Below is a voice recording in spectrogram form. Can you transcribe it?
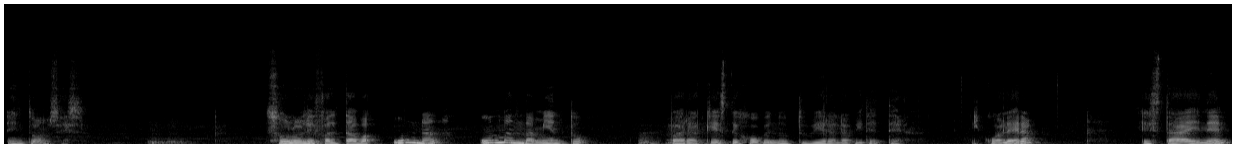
Entonces, solo le faltaba una, un mandamiento para que este joven obtuviera la vida eterna. ¿Y cuál era? Está en el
